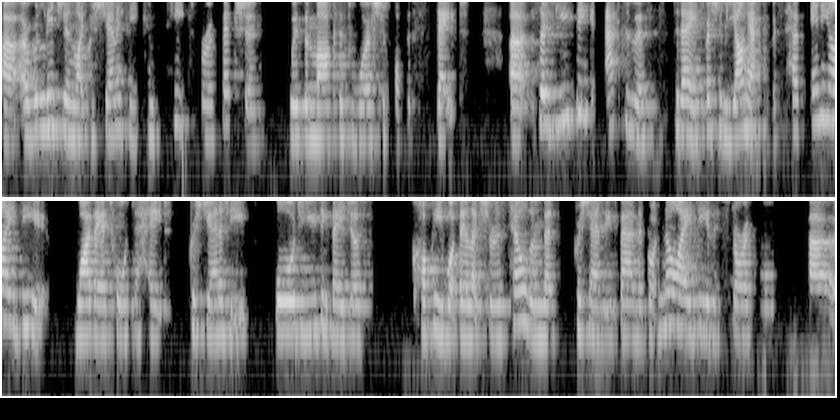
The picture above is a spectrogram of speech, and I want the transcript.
uh, a religion like Christianity competes for affection with the Marxist worship of the state. Uh, so, do you think activists today, especially the young activists, have any idea why they are taught to hate Christianity? Or do you think they just copy what their lecturers tell them that Christianity is bad and they've got no idea the historical uh,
